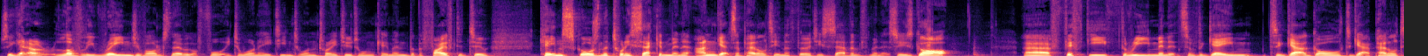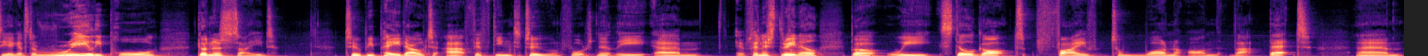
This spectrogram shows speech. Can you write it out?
So you get a lovely range of odds there. We've got 40 to 1, 18 to 1, 22 to 1 came in. But the 5 to 2, Kane scores in the 22nd minute and gets a penalty in the 37th minute. So he's got uh, 53 minutes of the game to get a goal, to get a penalty against a really poor Gunners side to be paid out at 15 to 2. Unfortunately, um, it finished 3 0, but we still got 5 to 1 on that bet. Um,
